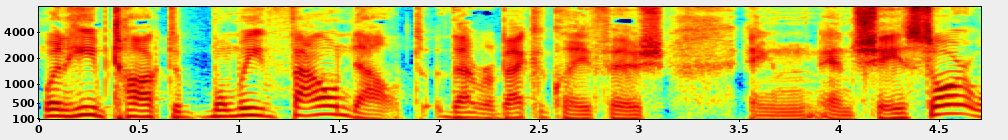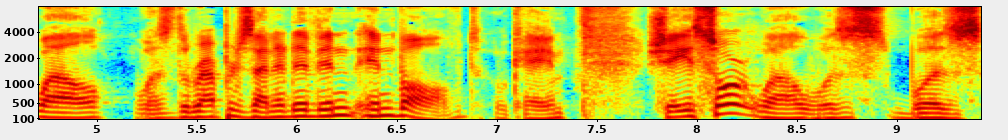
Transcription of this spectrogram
when he talked when we found out that Rebecca Kleefisch and and Shae Sortwell was the representative in, involved. Okay, Shae Sortwell was was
